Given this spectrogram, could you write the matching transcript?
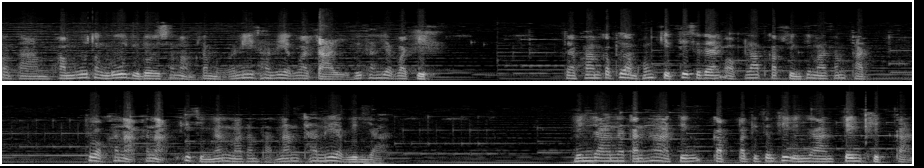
ก็ตาม ความรู้ต้องรู้อยู่โดยสม่ำเสมอนี่ท่านเรียกว่าใจหรือท่านเรียกว่าจิต แต่ความกระเพื่อมของจิตที่แสดงออกรับกับสิ่งที่มาสัมผัสทั่วขณะขณะที่สิ่งนั้นมาสัมผัสนั้น ท่านเรียกวิญญาณวิญญาณในขันห้าจริงกับปฏิสนธิวิญญาณจึงผิดกัน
